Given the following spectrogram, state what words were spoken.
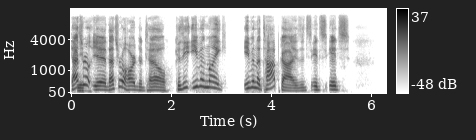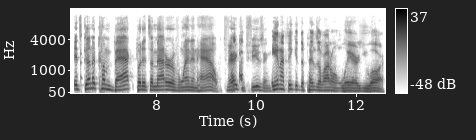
That's Yeah. real. Yeah, that's real hard to tell because even like even the top guys, it's it's it's it's gonna come back, but it's a matter of when and how. It's very I- I- confusing. and I think it depends a lot on where you are.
